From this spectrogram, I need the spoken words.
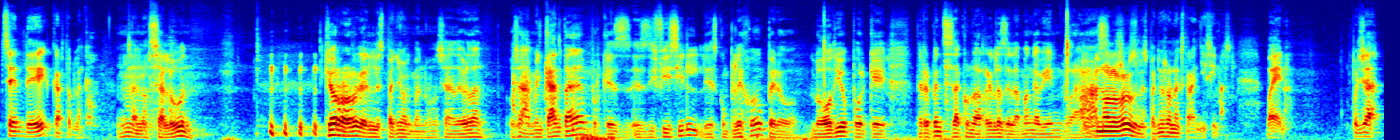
sed de carta blanca. Mm, Salud. salud. Qué horror el español, mano. O sea, de verdad. O sea, me encanta porque es, es difícil, es complejo, pero lo odio porque de repente se sacan unas reglas de la manga bien raras. Ah, no, los reglas del español son extrañísimas. Bueno, pues ya.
